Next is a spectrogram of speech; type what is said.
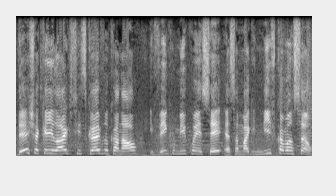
Deixa aquele like, se inscreve no canal e vem comigo conhecer essa magnífica mansão.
